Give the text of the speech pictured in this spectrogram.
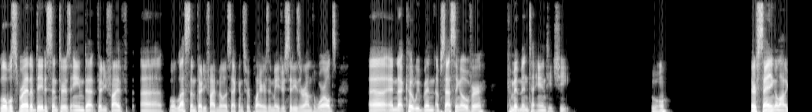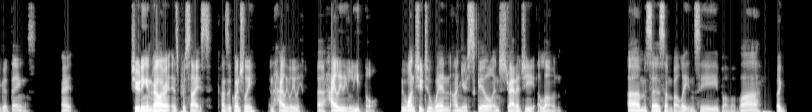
Global spread of data centers aimed at 35, uh, well, less than 35 milliseconds for players in major cities around the world. Uh, and netcode we've been obsessing over commitment to anti cheat. Cool. They're saying a lot of good things, right? Shooting in Valorant is precise, consequentially, and highly le- uh, highly lethal. We want you to win on your skill and strategy alone. Um, says something about latency, blah blah blah. But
